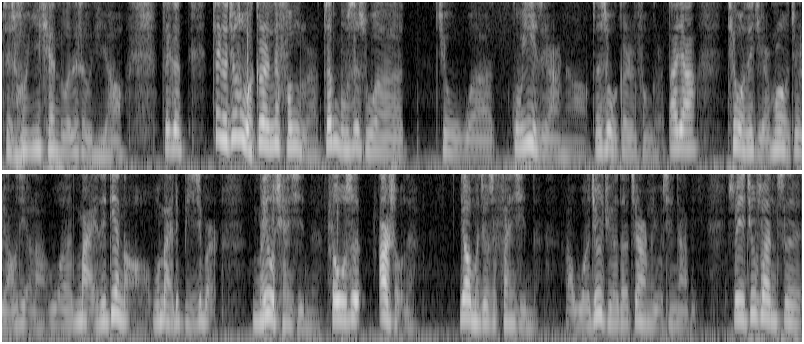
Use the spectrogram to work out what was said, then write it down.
这种一千多的手机啊，这个这个就是我个人的风格，真不是说就我故意这样的啊，这是我个人风格。大家听我的节目就了解了，我买的电脑，我买的笔记本没有全新的，都是二手的，要么就是翻新的啊。我就觉得这样的有性价比，所以就算是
